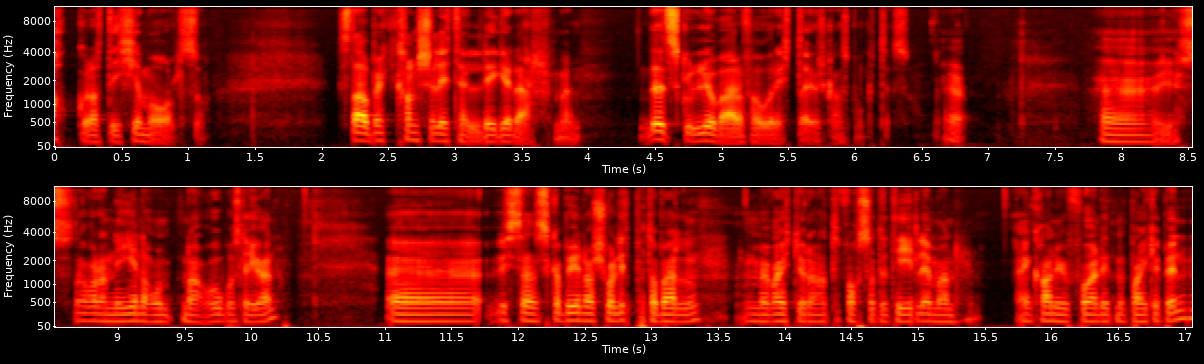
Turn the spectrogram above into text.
akkurat ikke mål, så Stabæk kanskje litt heldige der, men det skulle jo være favoritter i utgangspunktet. Så. Eh, yes. Da var det niende runden av Obos-ligaen. Uh, hvis en skal begynne å se litt på tabellen Vi vet jo da at det fortsatt er tidlig, men en kan jo få en liten pekepinn.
